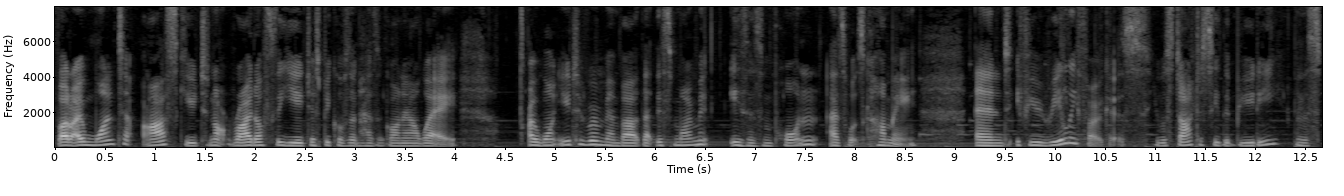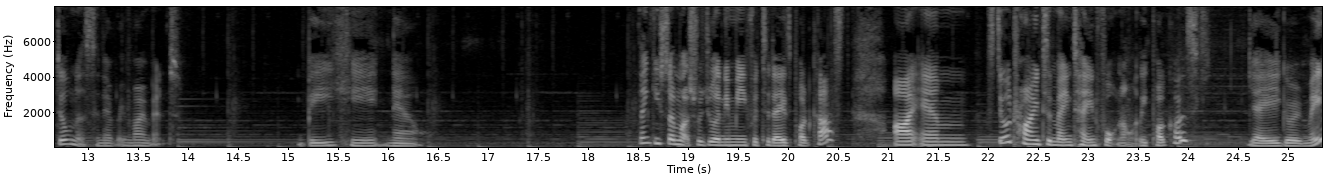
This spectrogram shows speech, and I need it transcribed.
But I want to ask you to not write off the year just because it hasn't gone our way. I want you to remember that this moment is as important as what's coming. And if you really focus, you will start to see the beauty and the stillness in every moment. Be here now. Thank you so much for joining me for today's podcast. I am still trying to maintain fortnightly podcasts. Yay, go me.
